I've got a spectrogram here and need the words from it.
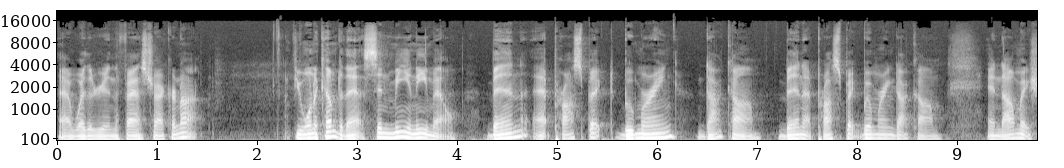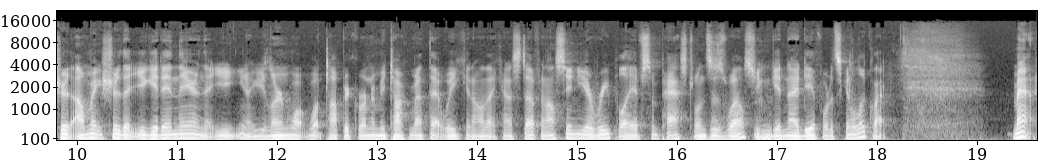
uh, whether you're in the fast track or not. If you want to come to that, send me an email, ben at prospectboomerang.com, ben at prospectboomerang.com, and I'll make sure I'll make sure that you get in there and that you you know you learn what, what topic we're going to be talking about that week and all that kind of stuff, and I'll send you a replay of some past ones as well, so you can get an idea of what it's going to look like. Matt,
